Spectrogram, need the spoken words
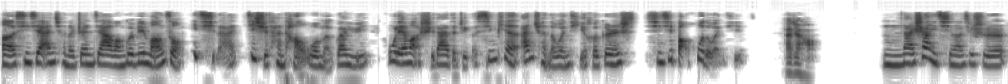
呃，信息安全的专家王贵斌王总一起来继续探讨我们关于物联网时代的这个芯片安全的问题和个人信息保护的问题。大家好，嗯，那上一期呢，其实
